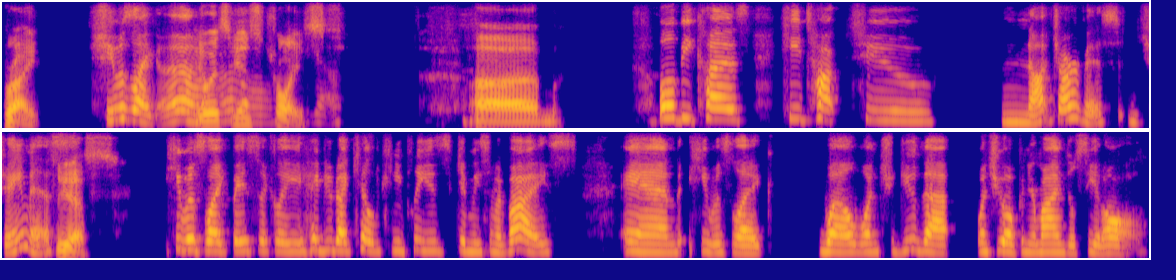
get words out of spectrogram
right. She was like, oh, It was his oh." choice. Um Well, because he talked to not Jarvis, Jamis. yes. He was like basically, Hey dude, I killed, can you please give me some advice? And he was like, Well, once you do that, once you open your mind, you'll see it all.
